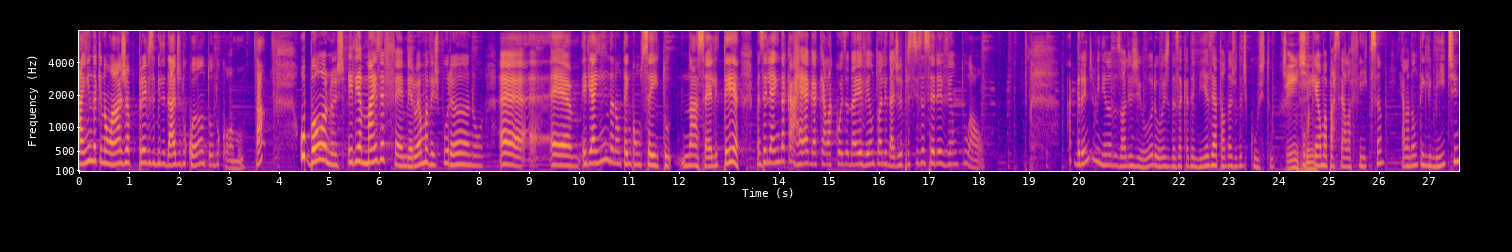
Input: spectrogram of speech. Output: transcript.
Ainda que não haja previsibilidade do quanto ou do como, tá? O bônus, ele é mais efêmero, é uma vez por ano, é, é, ele ainda não tem conceito na CLT, mas ele ainda carrega aquela coisa da eventualidade, ele precisa ser eventual. A grande menina dos olhos de ouro hoje das academias é a tal da ajuda de custo. Sim, porque sim. é uma parcela fixa, ela não tem limite,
